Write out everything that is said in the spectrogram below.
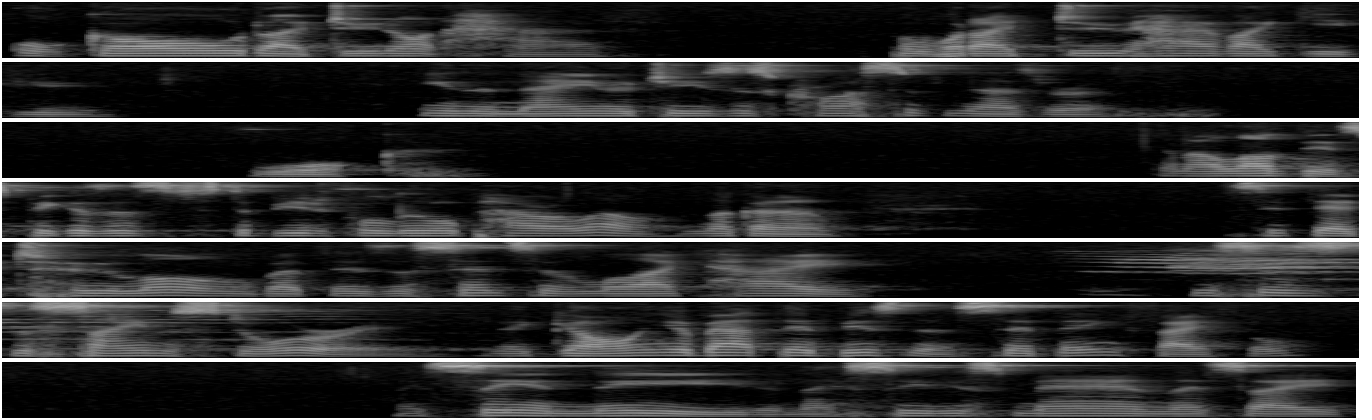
or gold I do not have, but what I do have I give you. In the name of Jesus Christ of Nazareth, walk. And I love this because it's just a beautiful little parallel. I'm not going to sit there too long, but there's a sense of like, hey, this is the same story. They're going about their business, they're being faithful. They see a need and they see this man, they say,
